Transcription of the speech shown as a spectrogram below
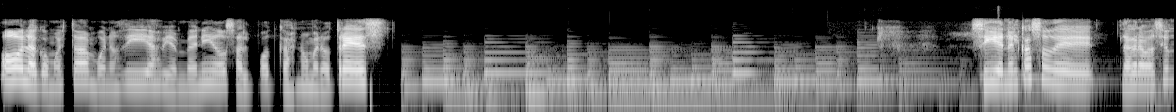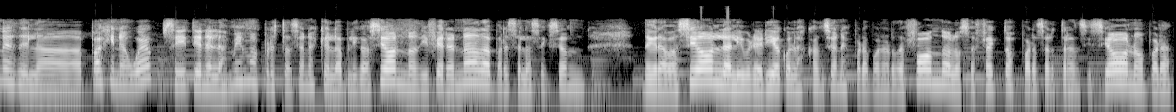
Hola, ¿cómo están? Buenos días, bienvenidos al podcast número 3. Sí, en el caso de la grabación desde la página web, sí, tiene las mismas prestaciones que la aplicación, no difiere nada, aparece la sección de grabación, la librería con las canciones para poner de fondo, los efectos para hacer transición o para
